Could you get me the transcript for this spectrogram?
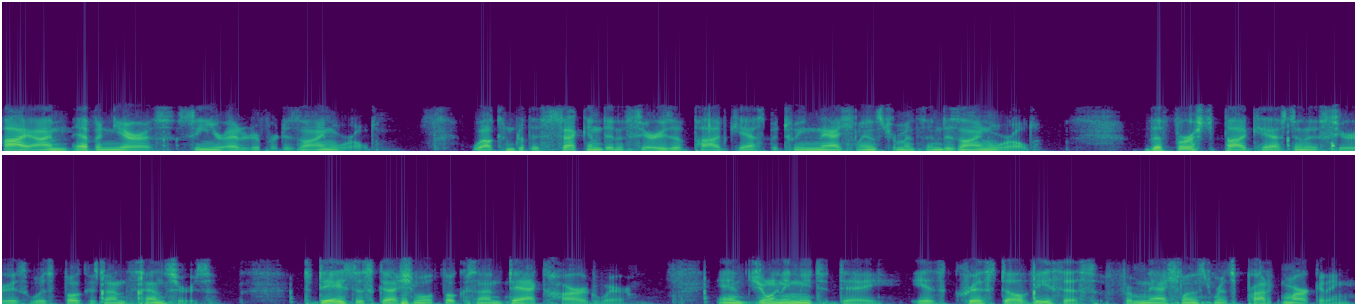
Hi, I'm Evan Yares, Senior Editor for Design World. Welcome to the second in a series of podcasts between National Instruments and Design World. The first podcast in this series was focused on sensors. Today's discussion will focus on DAQ hardware. And joining me today is Chris Delvisis from National Instruments Product Marketing.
